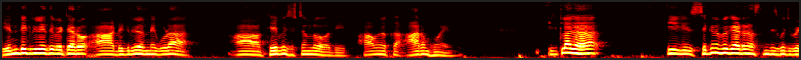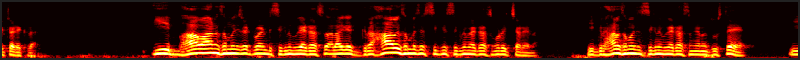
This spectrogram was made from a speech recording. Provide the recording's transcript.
ఎన్ని డిగ్రీలు అయితే పెట్టారో ఆ డిగ్రీలన్నీ కూడా ఆ కేబీ సిస్టంలో అది భావం యొక్క ఆరంభమైంది. ఇట్లాగా ఈ సిగ్నిఫికేటర్స్ తీసుకొచ్చి పెట్టాడు ఇక్కడ. ఈ భావానికి సంబంధించినటువంటి సిగ్నిఫికేటర్స్ అలాగే గ్రహాలకు సంబంధించిన సిగ్ని సిగ్నిఫికేటర్స్ కూడా ఇచ్చాడు ఆయన. ఈ గ్రహాలకు సంబంధించిన సిగ్నిఫికేటర్స్ కనుక చూస్తే ఈ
